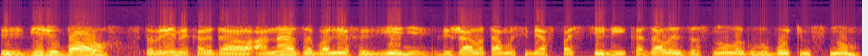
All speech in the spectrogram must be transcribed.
в Бирюбау, то время, когда она, заболев в Вене, лежала там у себя в постели и, казалось, заснула глубоким сном.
